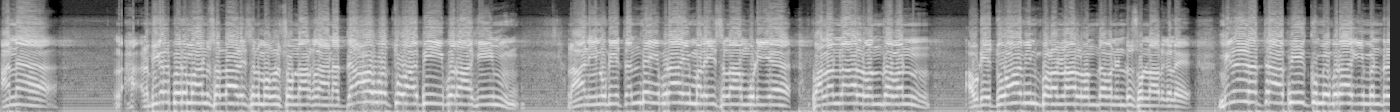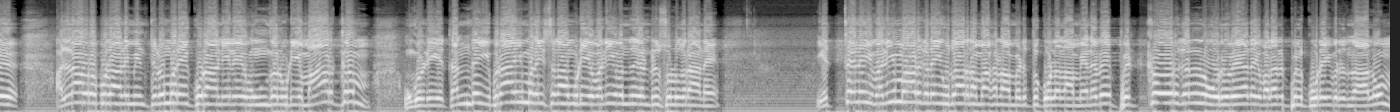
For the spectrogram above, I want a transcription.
அன நபிகள் பெருமான் சல்லா அலிஸ்லாம் அவர்கள் சொன்னார்கள் ஆன தாவத்து அபி இப்ராஹிம். நான் என்னுடைய தந்தை இப்ராஹிம் அலி இஸ்லாமுடைய பல நாள் வந்தவன். அவருடைய துவாவின் பல நாள் வந்தவன் என்று சொன்னார்களே. மில்லத்த அபிக்கும் இப்ராஹிம் என்று அல்லாஹ் ரபுல் ஆலமின் திருமறை குரானிலே உங்களுடைய மார்க்கம் உங்களுடைய தந்தை இப்ராஹிம் அலி இஸ்லாமுடைய வழி வந்தது என்று சொல்கிறானே எத்தனை வழிமார்களை உதாரணமாக நாம் எடுத்துக்கொள்ளலாம் எனவே பெற்றோர்கள் ஒருவேளை வளர்ப்பில் குறைவிருந்தாலும்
